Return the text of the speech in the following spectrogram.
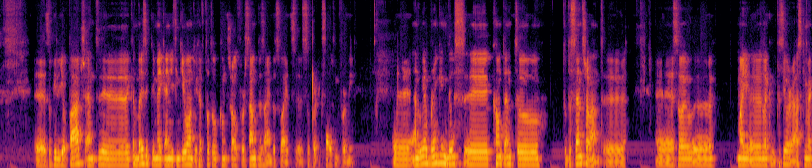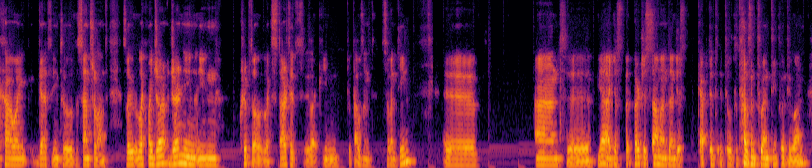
Uh, so build your patch and uh, you can basically make anything you want. You have total control for sound design. That's why it's uh, super exciting for me. Uh, and we are bringing this uh, content to to Decentraland. Uh, so my uh, like because you were asking like how I get into Decentraland. So like my journey in, in crypto like started like in 2017, uh, and uh, yeah, I just purchased some and then just kept it until 2020, 21.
